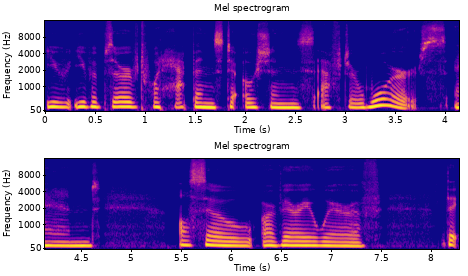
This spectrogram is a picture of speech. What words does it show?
you, you've observed what happens to oceans after wars and also are very aware of the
